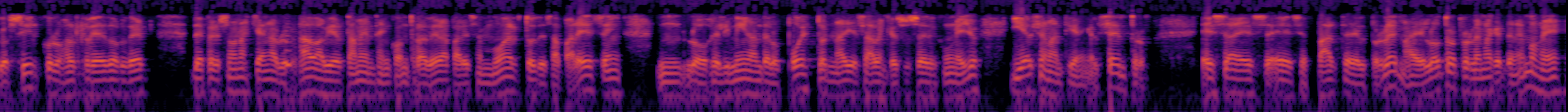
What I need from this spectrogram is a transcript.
los círculos alrededor de él de personas que han hablado abiertamente en contra de él, aparecen muertos, desaparecen, mm, los eliminan de los puestos, nadie sabe qué sucede con ellos y él se mantiene en el centro. Esa es, es parte del problema. El otro problema que tenemos es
